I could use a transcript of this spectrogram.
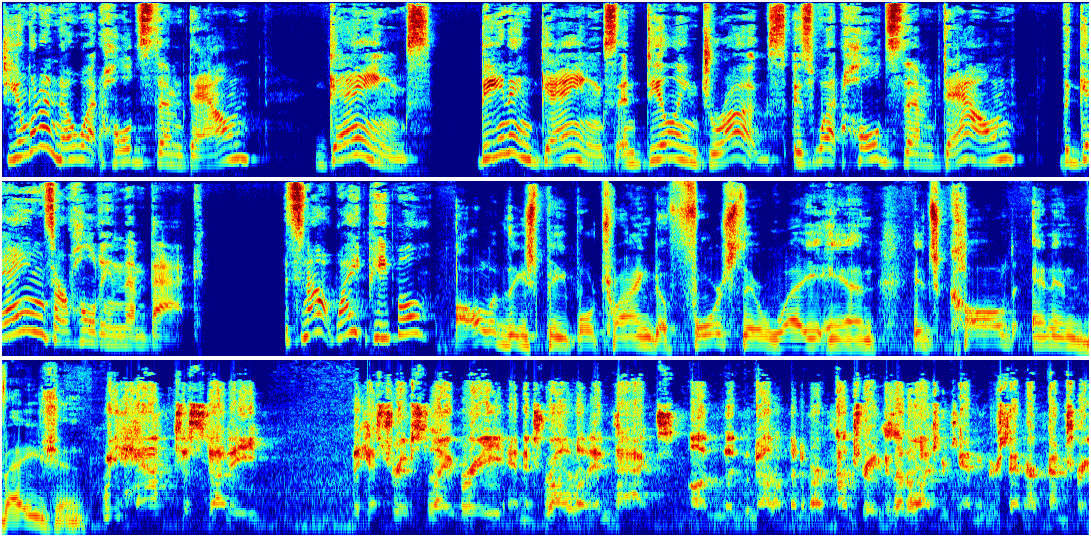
do you want to know what holds them down? Gangs. Being in gangs and dealing drugs is what holds them down. The gangs are holding them back. It's not white people. All of these people trying to force their way in, it's called an invasion. We have to study the history of slavery and its role and impact on the development of our country because otherwise we can't understand our country.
